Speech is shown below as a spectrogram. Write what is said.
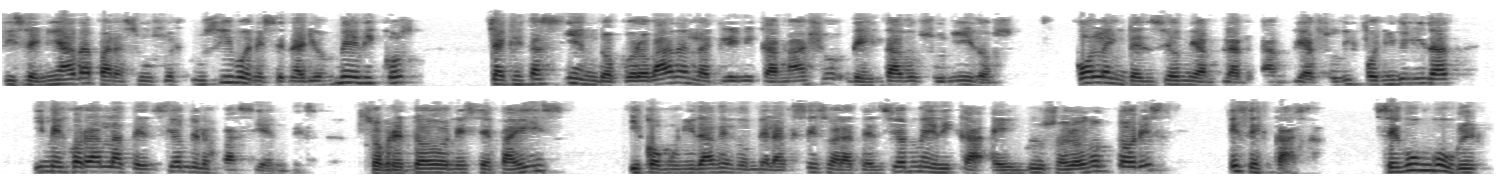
diseñada para su uso exclusivo en escenarios médicos, ya que está siendo probada en la Clínica Mayo de Estados Unidos, con la intención de ampliar, ampliar su disponibilidad y mejorar la atención de los pacientes sobre todo en ese país y comunidades donde el acceso a la atención médica e incluso a los doctores es escasa. Según Google,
